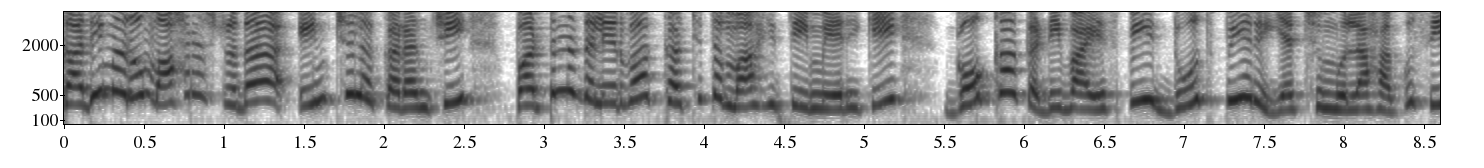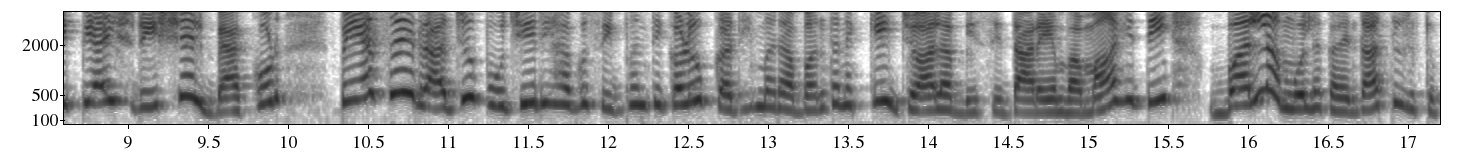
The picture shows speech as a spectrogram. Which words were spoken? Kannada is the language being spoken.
ಖದೀಮರು ಮಹಾರಾಷ್ಟ್ರದ ಇಂಚಲಕರಂಜಿ ಪಟ್ಟಣದಲ್ಲಿರುವ ಖಚಿತ ಮಾಹಿತಿ ಮೇರೆಗೆ ಗೋಕಾಕ ಡಿವೈಎಸ್ಪಿ ದೂತ್ಪೀರ್ ಎಚ್ ಮುಲ್ಲಾ ಹಾಗೂ ಸಿಪಿಐ ಶ್ರೀಶೈಲ್ ಬ್ಯಾಕುಡ್, ಪಿಎಸ್ಐ ರಾಜು ಪೂಜೇರಿ ಹಾಗೂ ಸಿಬ್ಬಂದಿಗಳು ಕದಿಮರ ಬಂಧನಕ್ಕೆ ಜಾಲ ಬೀಸಿದ್ದಾರೆ ಎಂಬ ಮಾಹಿತಿ ಬಲ್ಲ ಮೂಲಗಳಿಂದ ತಿಳಿದು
